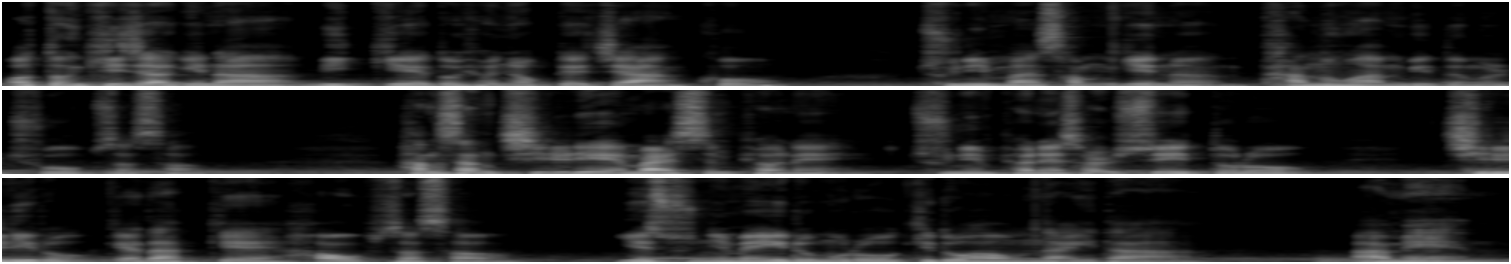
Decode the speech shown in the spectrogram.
어떤 기적이나 믿기에도 현혹되지 않고 주님만 섬기는 단호한 믿음을 주옵소서. 항상 진리의 말씀 편에 주님 편에 설 수 있도록 진리로 깨닫게 하옵소서. 예수님의 이름으로 기도하옵나이다. 아멘.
